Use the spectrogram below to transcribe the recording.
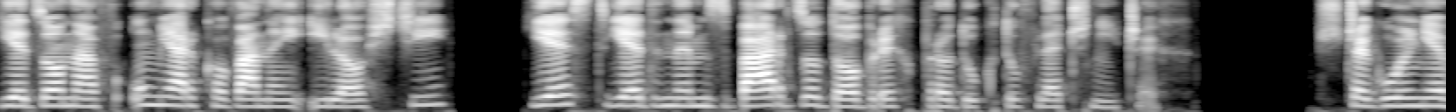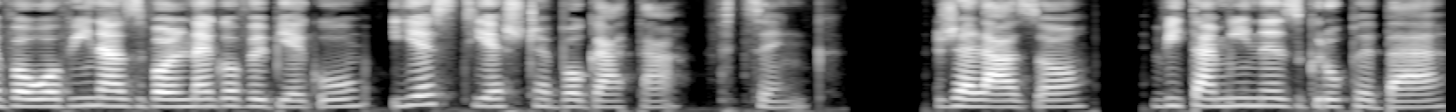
jedzona w umiarkowanej ilości, jest jednym z bardzo dobrych produktów leczniczych. Szczególnie wołowina z wolnego wybiegu jest jeszcze bogata w cynk, żelazo, witaminy z grupy B,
